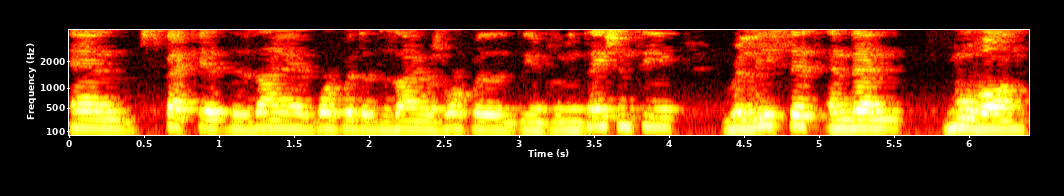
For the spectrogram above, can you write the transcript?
and spec it, design it, work with the designers, work with the implementation team, release it, and then move on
